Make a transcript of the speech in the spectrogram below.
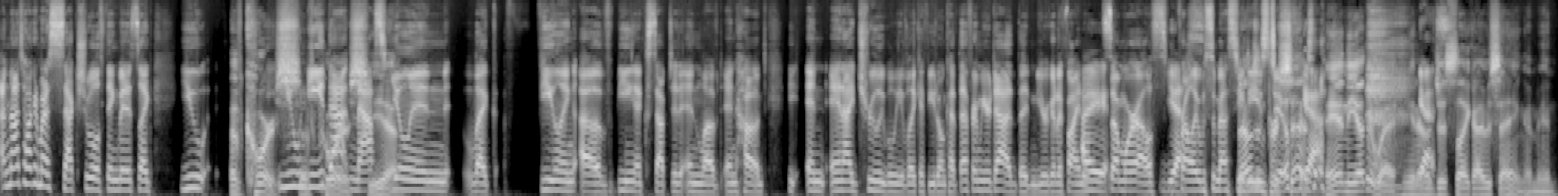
I'm not talking about a sexual thing, but it's like you of course you of need that course, yeah. masculine like feeling of being accepted and loved and hugged and and i truly believe like if you don't get that from your dad then you're gonna find it somewhere else Yes. probably with some thousand stds too Yeah. and the other way you know Yes. just like i was saying i mean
